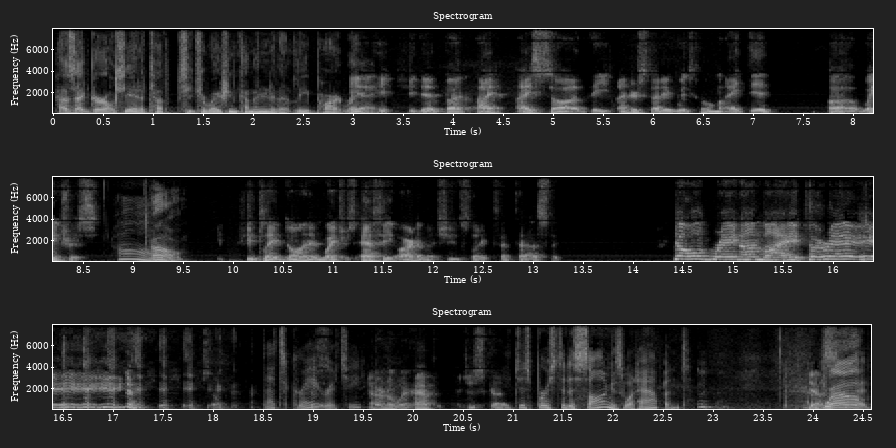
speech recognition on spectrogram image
How's that girl? She had a tough situation coming into that lead part, right? Yeah, he, she did. But I, I saw the understudy with whom I did uh, Waitress. Oh. Oh, She played Dawn in Waitress. Effie Artemis. She's like fantastic. Don't rain on my parade. That's great, Richie. I don't know what happened. I just got. You just burst into song, is what happened. Yes. Well, It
